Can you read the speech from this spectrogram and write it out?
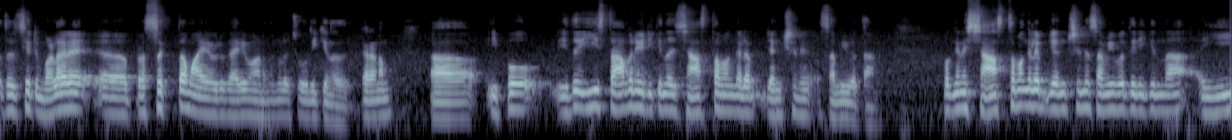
തീർച്ചയായിട്ടും വളരെ പ്രസക്തമായ ഒരു കാര്യമാണ് നിങ്ങൾ ചോദിക്കുന്നത്. കാരണം ഇപ്പോൾ ഇത് ഈ സ്ഥാപനം ഇരിക്കുന്നത് ശാസ്തമംഗലം ജംഗ്ഷന് സമീപത്താണ്. അപ്പോൾ ഇങ്ങനെ ശാസ്തമംഗലം ജംഗ്ഷന് സമീപത്തിരിക്കുന്ന ഈ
